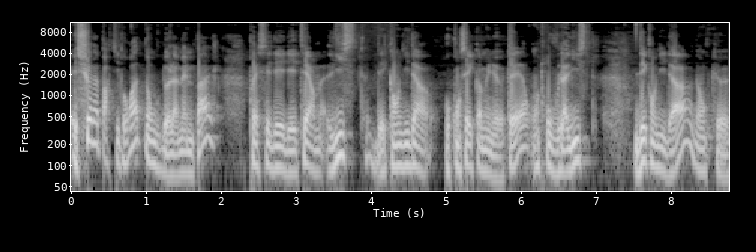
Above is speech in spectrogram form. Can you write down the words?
Et sur la partie droite, donc de la même page, précédé des termes liste des candidats au conseil communautaire, on trouve la liste des candidats, donc euh,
